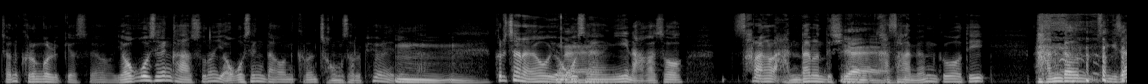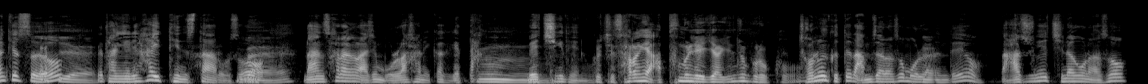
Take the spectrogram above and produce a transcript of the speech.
저는 그런 걸 느꼈어요. 여고생 가수는 여고생다운 그런 정서를 표현해야 된다. 음, 음. 그렇잖아요. 여고생이 네. 나가서 사랑을 안다는 듯이 예. 가사하면 그 어디 반감 생기지 않겠어요? 예. 당연히 하이틴 스타로서 네. 난 사랑을 아직 몰라 하니까 그게 딱 음, 매칭이 되는 거죠. 그렇지. 사랑의 아픔을 얘기하기는 좀 그렇고. 저는 그때 남자라서 몰랐는데요. 네. 나중에 지나고 나서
